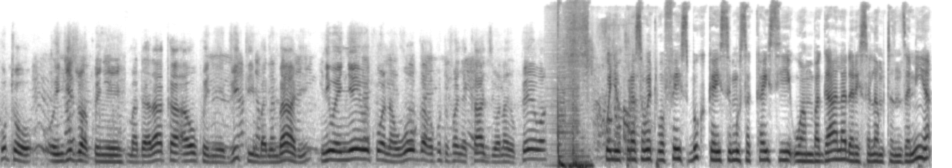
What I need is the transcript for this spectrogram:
kutoingizwa kwenye madaraka au kwenye viti mbalimbali, ni wenyewe kuwa na uoga wa kutofanya kazi wanayopewa. Kwenye ukurasa wetu wa Facebook, Kaisi Musa Kaisi wa Mbagala, Dar es Salaam, Tanzania.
